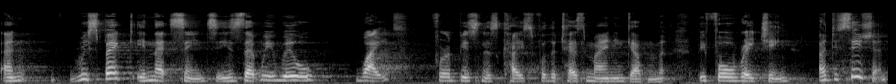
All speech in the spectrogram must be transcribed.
And respect in that sense is that we will wait for a business case for the Tasmanian government before reaching a decision.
